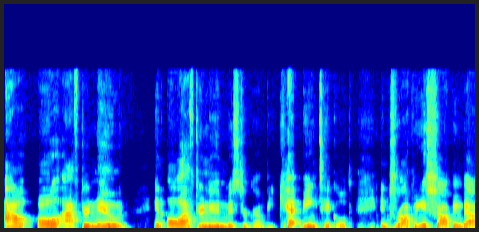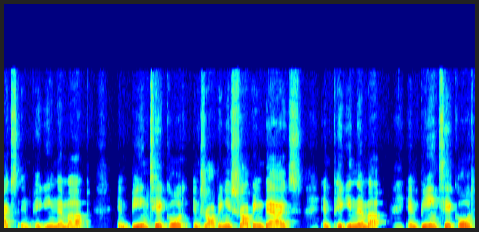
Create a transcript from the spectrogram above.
out all afternoon, and all afternoon Mr. Grumpy kept being tickled and dropping his shopping bags and picking them up, and being tickled and dropping his shopping bags and picking them up, and being tickled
